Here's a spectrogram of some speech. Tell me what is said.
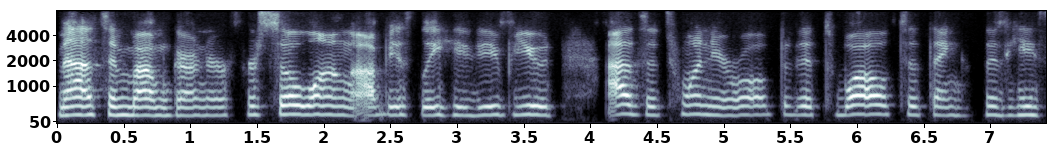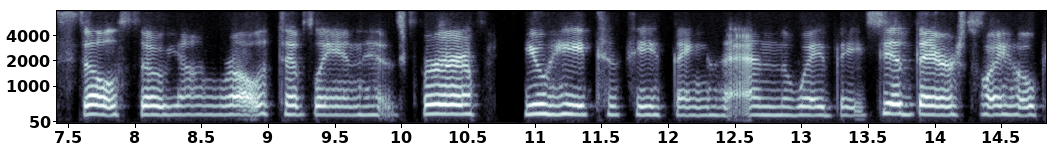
Madison Bumgarner for so long. Obviously, he debuted as a 20 year old, but it's wild to think that he's still so young relatively in his career. You hate to see things end the way they did there, so I hope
